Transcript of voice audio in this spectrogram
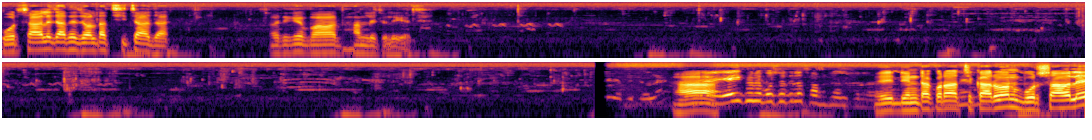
বর্ষা হলে যাতে জলটা ছিঁচা যায়। ওইদিকে বাবা ধান চলে গেছে। হ্যাঁ। এইখানে বসে দিলে সব জল এই ড্রেনটা করা হচ্ছে কারণ বর্ষা হলে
